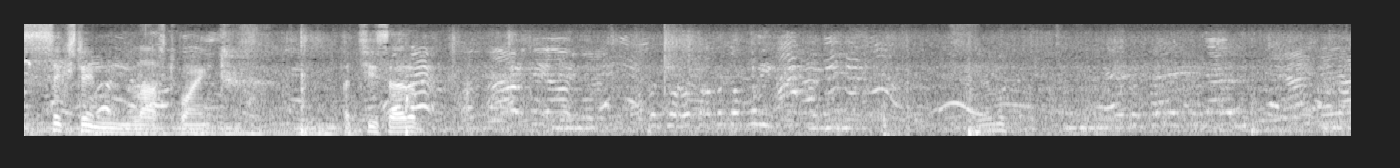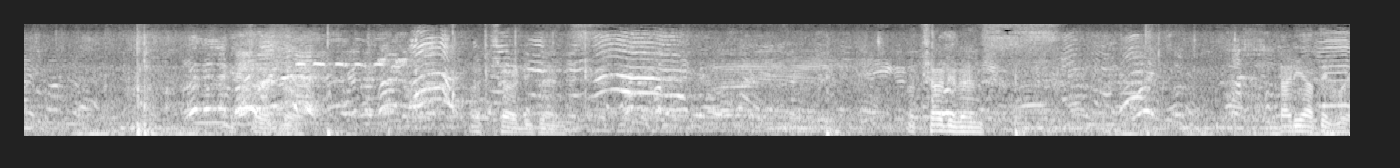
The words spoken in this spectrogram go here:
sixteen last point अच्छी सर अच्छा डिफेंस अच्छा डिफेंस गाड़ी आते हुए।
